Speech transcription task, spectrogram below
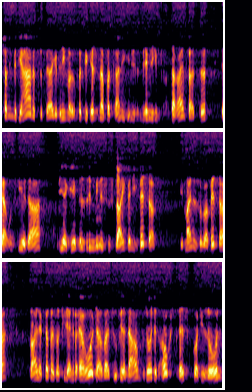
standen mir die Haare zu Berge, wenn ich mal irgendwas gegessen habe, was gar nicht in diesen dämlichen da reinpasste. Ja, und hier da, die Ergebnisse sind mindestens gleich, wenn nicht besser. Ich meine sogar besser, weil der Körper so viel erholter, weil zu viel Nahrung bedeutet auch Stress, Cortison,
